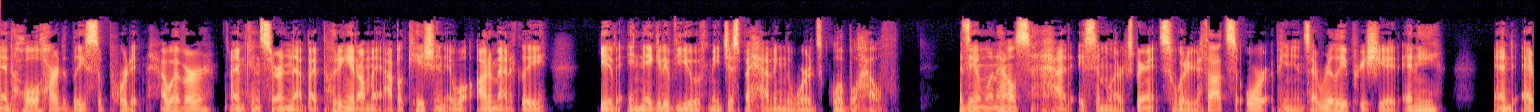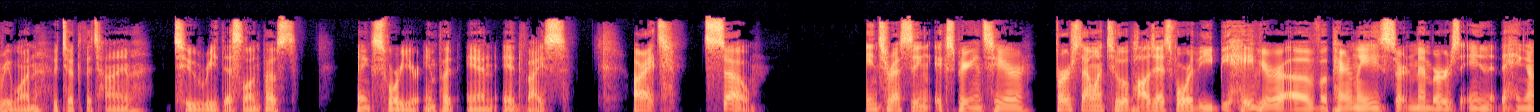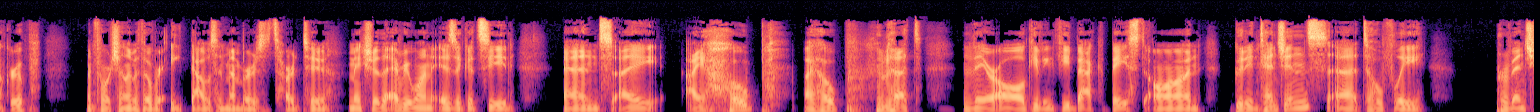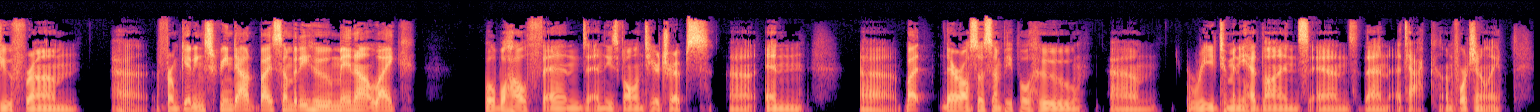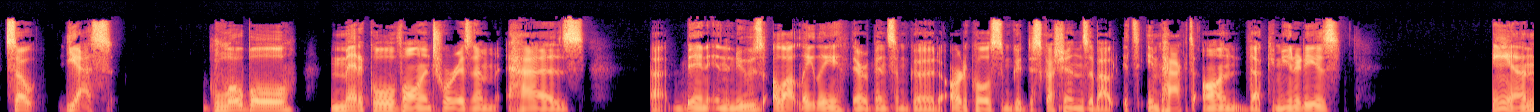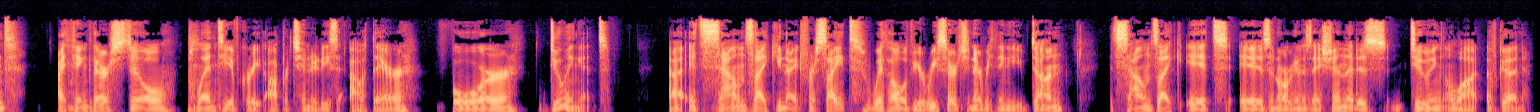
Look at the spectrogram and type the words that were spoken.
and wholeheartedly support it. However, I'm concerned that by putting it on my application, it will automatically give a negative view of me just by having the words global health. Has anyone else had a similar experience? What are your thoughts or opinions? I really appreciate any and everyone who took the time to read this long post. Thanks for your input and advice. All right. So, interesting experience here. First, I want to apologize for the behavior of apparently certain members in the Hangout group. Unfortunately, with over 8,000 members, it's hard to make sure that everyone is a good seed. And I, I hope, I hope that they're all giving feedback based on good intentions uh, to hopefully prevent you from uh, from getting screened out by somebody who may not like global health and and these volunteer trips. Uh, and uh, but there are also some people who um, read too many headlines and then attack, unfortunately. So, yes, global medical volunteerism has uh, been in the news a lot lately. There have been some good articles, some good discussions about its impact on the communities. And I think there are still plenty of great opportunities out there for doing it. Uh, it sounds like Unite for Sight with all of your research and everything that you've done. It sounds like it is an organization that is doing a lot of good.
